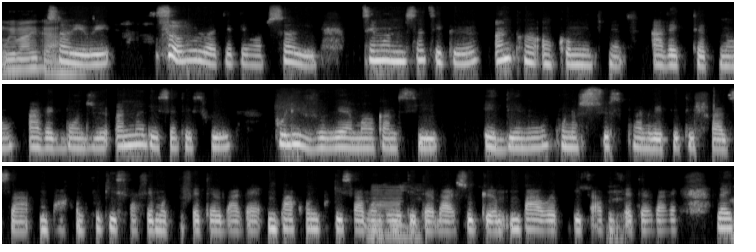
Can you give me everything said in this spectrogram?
Oui, Marika. Sorry, oui. Sans vouloir t'interrompre, sorry. C'est mon me senti que on prend un commitment avec tête non, avec bon Dieu, on demande de Saint-Esprit pour lui vraiment comme si aider nous pour nous suspendre répéter phrase ça. Par contre, pour qui ça c'est moi qui fait tel bagage. Par contre, pour qui ça bon Dieu mette tel bagage sous. Pas ouais pour qui ça pour faire tel bagage. Like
